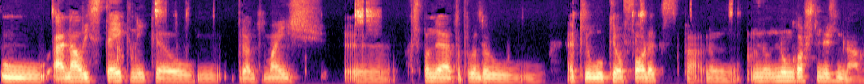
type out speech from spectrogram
o, a análise técnica, ou pronto, mais uh, responder à tua pergunta, o, aquilo que é o Forex, pá, não, não, não gosto mesmo nada.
